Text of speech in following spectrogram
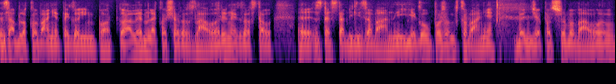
zablokowanie tego importu, ale mleko się rozlało, rynek został e, zdestabilizowany i jego uporządkowanie będzie potrzebowało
